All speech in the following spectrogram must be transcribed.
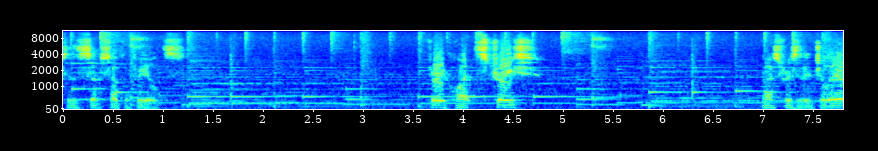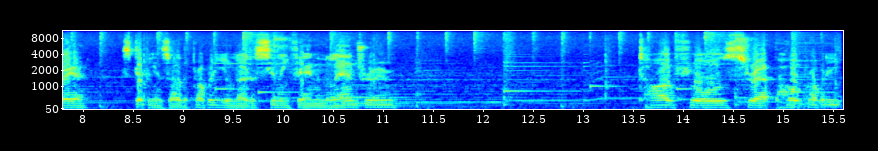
to the soccer fields. Very quiet street, nice residential area. Stepping inside the property, you'll notice ceiling fan in the lounge room, tiled floors throughout the whole property,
